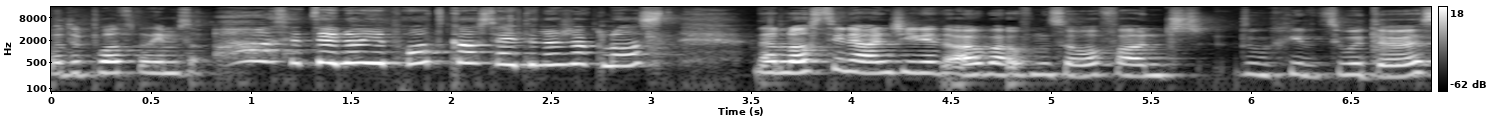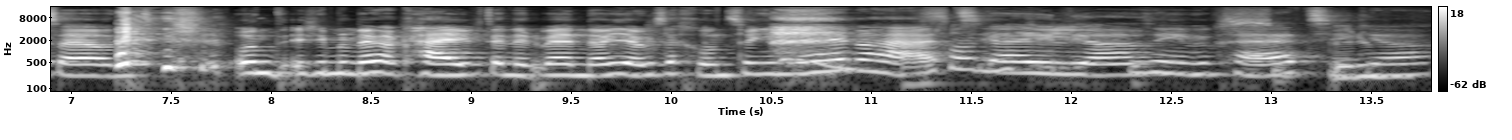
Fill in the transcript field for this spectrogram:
die den Podcast immer so, ah, sie hat einen neuen Podcast, habt ihr noch schon gelost? Dann lässt sie ihn anscheinend auch auf dem Sofa und tut ihr dazu dösen und, und ist immer mega gehypt, wenn, er- wenn ein neuer rauskommt. Das finde ich mega herzig. So geil, ja. Das finde ich wirklich Super. herzig, ja.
